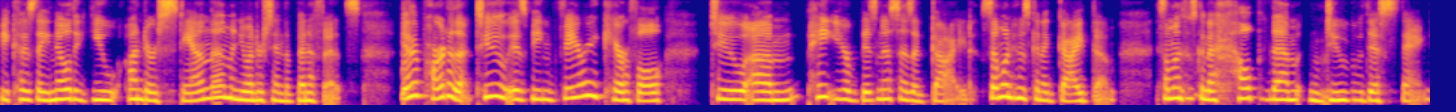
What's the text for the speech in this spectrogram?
because they know that you understand them and you understand the benefits. The other part of that too is being very careful to um, paint your business as a guide, someone who's going to guide them, someone who's going to help them do this thing,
